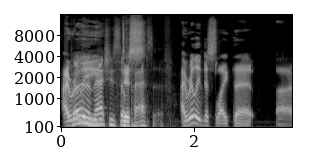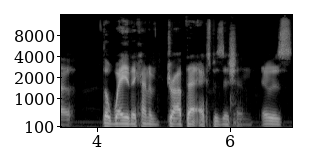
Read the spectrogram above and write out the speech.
I But other really than that, she's so dis- passive. I really dislike that uh, the way they kind of dropped that exposition. It was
